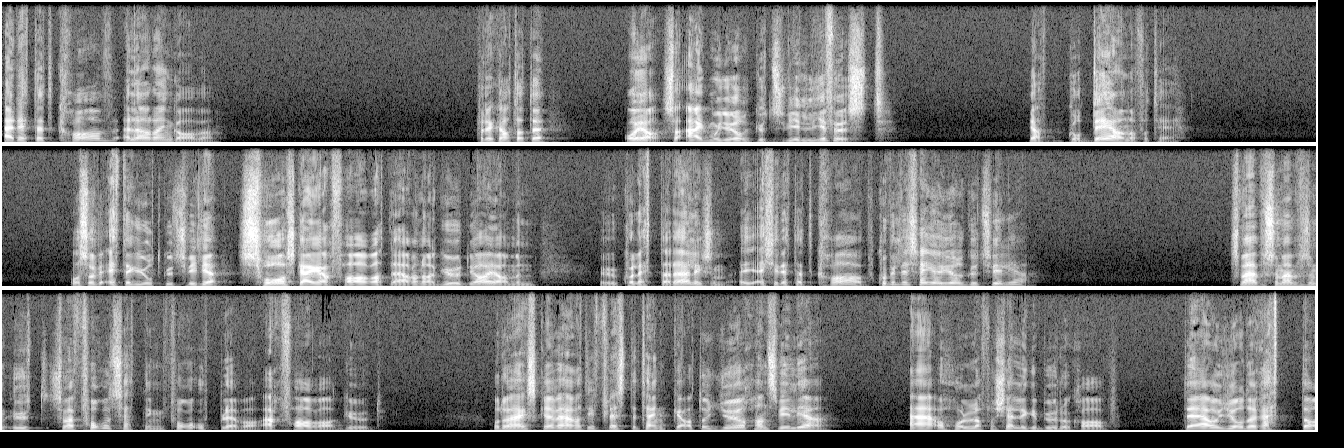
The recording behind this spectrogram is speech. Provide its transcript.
er dette et krav, eller er det en gave. For det er klart at det, Å ja, så jeg må gjøre Guds vilje først? Ja, Går det an å få til? Og så etter jeg har gjort Guds vilje, så skal jeg erfare at det er en av Gud. Ja, ja, men hvor lett er det? liksom? Er, ikke dette et krav? Hva vil det si å gjøre Guds vilje? Som er, som er, som ut, som er forutsetningen for å oppleve og erfare Gud. Og da har jeg skrevet her at De fleste tenker at å gjøre Hans vilje er å holde forskjellige bud og krav. Det er å gjøre det rette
